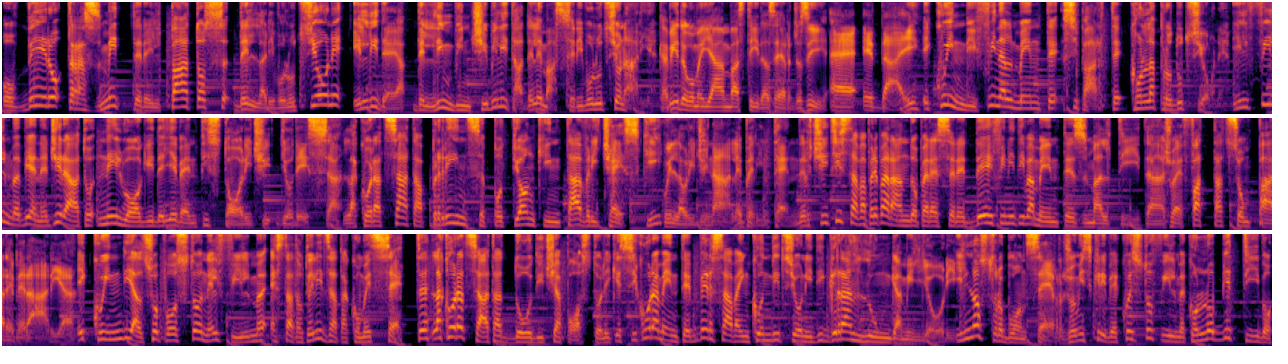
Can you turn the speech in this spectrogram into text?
ovvero trasmettere il pathos della rivoluzione e l'idea dell'invincibilità delle masse rivoluzionarie. Capito come gli ha imbastita Sergio? Sì, eh, e dai. E quindi finalmente si parte con la produzione. Il film viene girato nei luoghi degli eventi storici di Odessa. La corazzata Prince Potionkin Tavriceschi, quella originale per intenderci, si stava preparando per essere definitivamente smaltita, cioè fatta zompare per aria. E quindi al suo posto nel film è stata utilizzata come set la corazzata 12 apostoli che sicuramente versava in condizioni di gran lunga migliori. Il nostro buon Sergio mi scrive questo film con l'obiettivo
